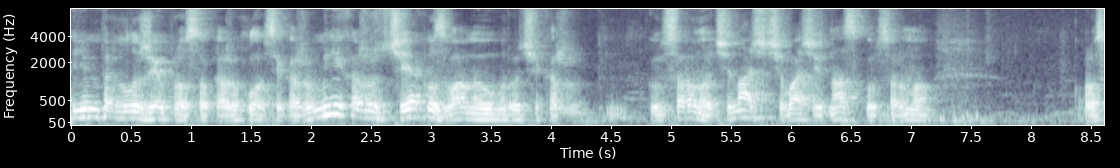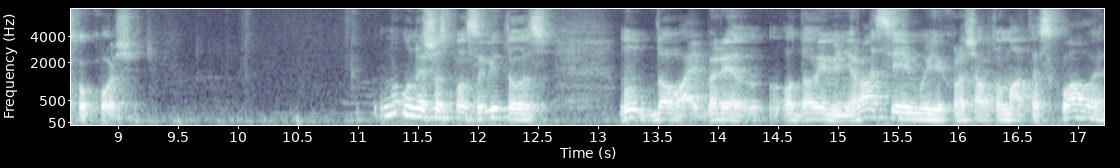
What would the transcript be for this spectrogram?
їм предложив просто, кажу, хлопці, кажу, мені кажуть, чи як з вами умру, чи кажу, все одно, чи наші, чи ваші нас все одно розкокочуть. Ну, вони щось посовітились. Ну, давай, бери, отдали мені рації мої, коротше, автомати склали.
